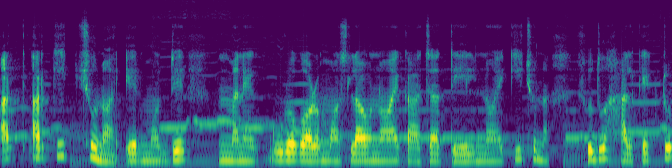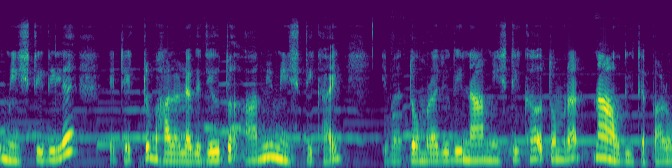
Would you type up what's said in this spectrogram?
আর আর কিচ্ছু নয়। এর মধ্যে মানে গুঁড়ো গরম মশলাও নয়, কাঁচা তেল নয়, কিছু না। শুধু হালকা একটু মিষ্টি দিলে এটা একটু ভালো লাগে। যেহেতু আমি মিষ্টি খাই, এবার তোমরা যদি না মিষ্টি খাও, তোমরা নাও দিতে পারো।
